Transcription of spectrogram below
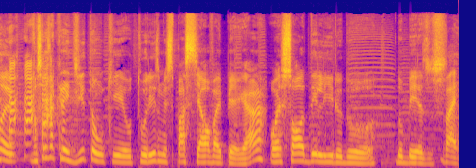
Vocês acreditam que o turismo espacial vai pegar? Ou é só delírio do, do Bezos? Vai.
